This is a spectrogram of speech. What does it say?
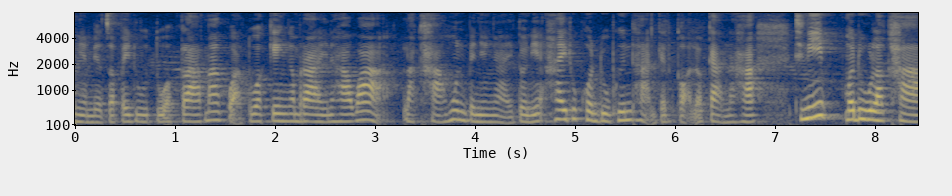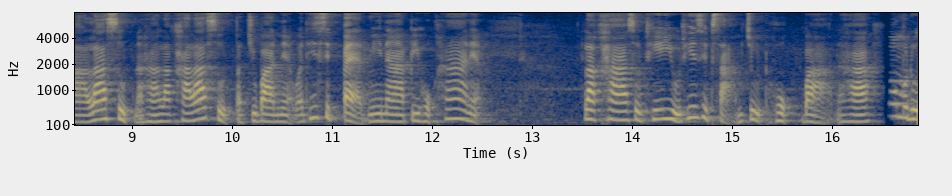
เนี่ยเมียวจะไปดูตัวกราฟมากกว่าตัวเก็งกำไรนะคะ ว่าราคาหุ้นเป็นยังไง ตัวนี้ให้ทุกคนดูพื้นฐานกันก่อนแล้วกันนะคะ ทีนี้มาดูราคาล่าสุดนะคะ ราคาล่าสุดปัจจุบันเนี่ยวันที่ 18 มีนาปี 65 เนี่ยราคาสุทธิอยู่ที่ 13.6 บาทนะคะก็มาดู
